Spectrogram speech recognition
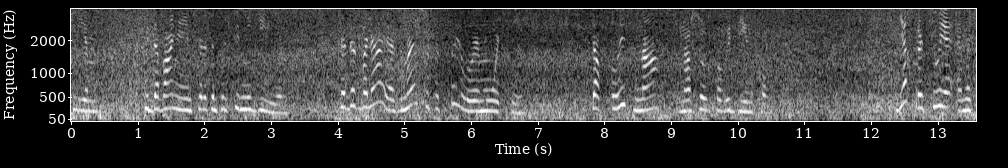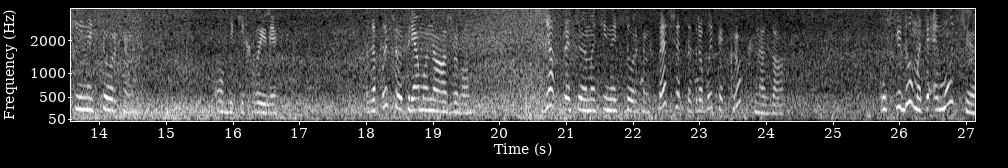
чи піддавання їм через імпульсивні дії. Це дозволяє зменшити силу емоцій та вплив на нашу поведінку. Як працює емоційний серфінг? О, які хвилі. Записую прямо наживо. Як працює емоційний серфінг? Перше це зробити крок назад. Усвідомити емоцію,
